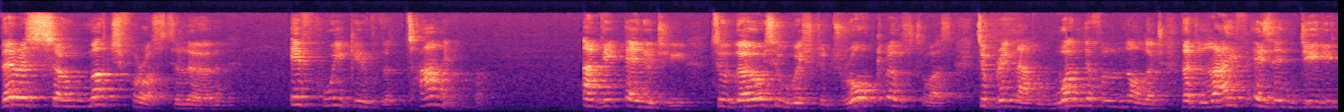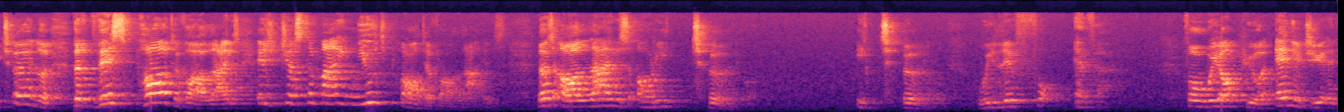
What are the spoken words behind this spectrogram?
There is so much for us to learn if we give the time and the energy to those who wish to draw close to us, to bring that wonderful knowledge that life is indeed eternal, that this part of our lives is just a minute part of our lives, that our lives are eternal. Eternal. We live forever. For we are pure energy, and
